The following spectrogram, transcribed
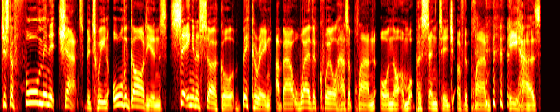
just a four-minute chat between all the Guardians sitting in a circle, bickering about whether Quill has a plan or not, and what percentage of the plan he has,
